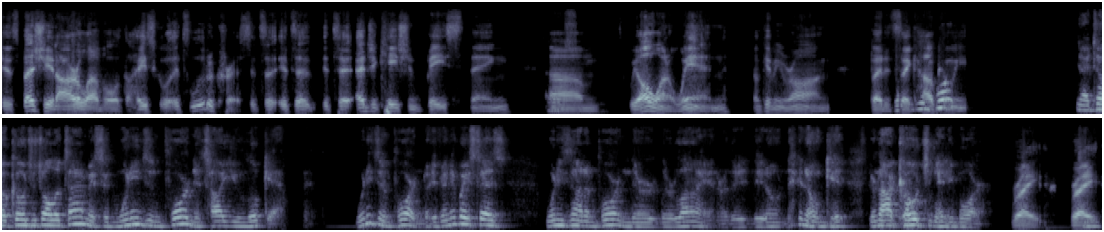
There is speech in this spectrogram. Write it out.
especially at our level at the high school, it's ludicrous. It's a it's a it's an education based thing. Um, we all want to win. Don't get me wrong, but it's like how can we? You know, I tell coaches all the time. I said, winning's important. It's how you look at it. Winning's important. If anybody says winning's not important, they're they're lying or they, they don't they don't get they're not coaching anymore. Right, right.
